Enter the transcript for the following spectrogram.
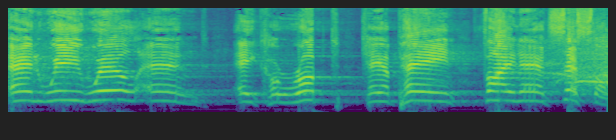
And we will end a corrupt campaign finance system.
